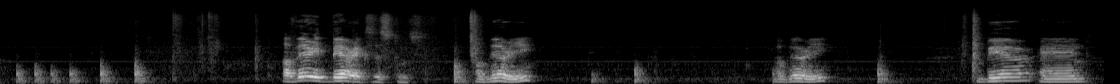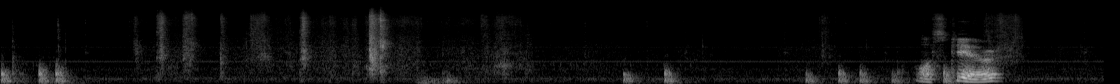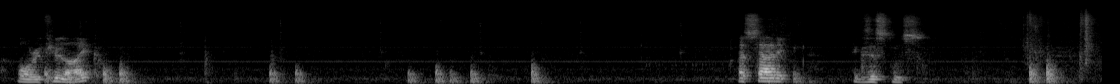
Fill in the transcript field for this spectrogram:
a very bare existence, a very, a very bare and austere or if you like. Ascetic existence.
